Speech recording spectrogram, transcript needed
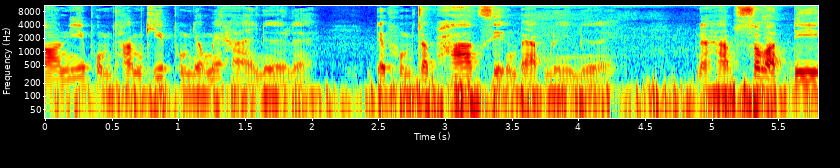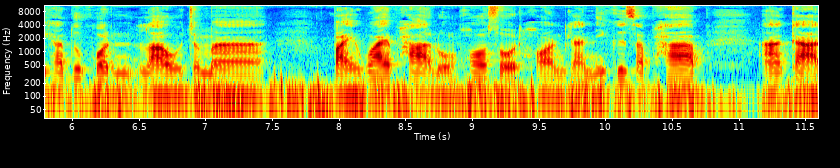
ตอนนี้ผมทำคลิปผมยังไม่หายเหนื่อยเลย เดี๋ยวผมจะพากเสียงแบบเหนื่อยๆนะครับ สวัสดีครับทุกคนเราจะมาไปไหว้พระหลวงพ่อโสธรกัน นี่คือสภาพอากาศ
